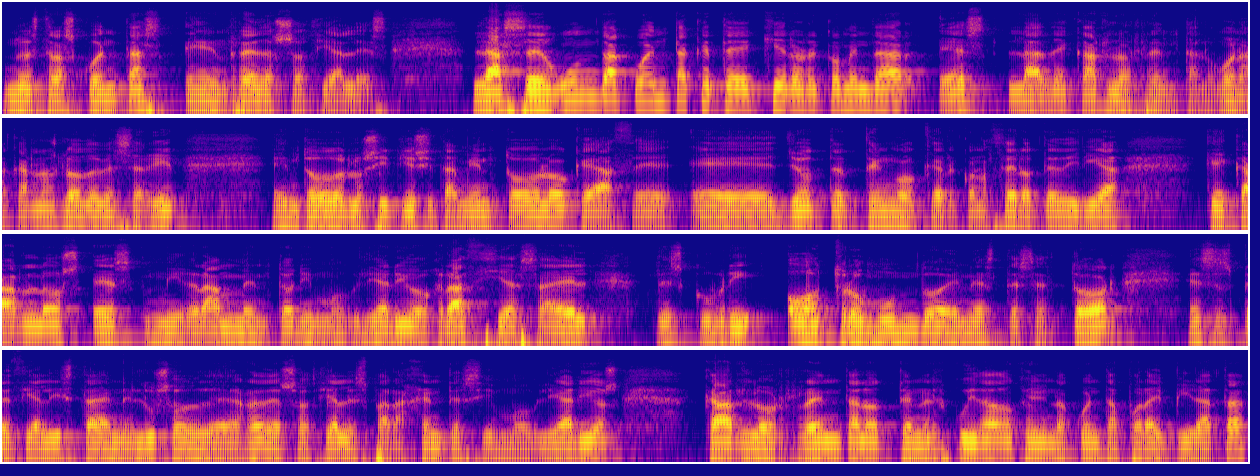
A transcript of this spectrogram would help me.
nuestras cuentas en redes sociales. La segunda cuenta que te quiero recomendar es la de Carlos Rentalo. Bueno, Carlos lo debes seguir en todos los sitios y también todo lo que hace. Eh, yo te tengo que reconocer o te diría que Carlos es mi gran mentor inmobiliario. Gracias a él descubrí otro mundo en este sector. Es especialista en el uso de redes sociales para agentes inmobiliarios. Carlos Réntalo, tener cuidado que hay una cuenta por ahí pirata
